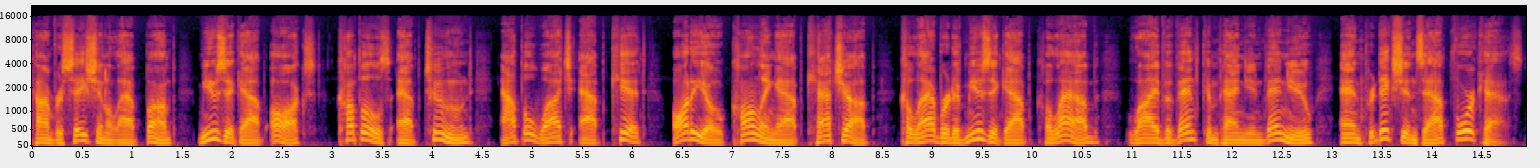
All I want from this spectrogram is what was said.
conversational app Bump, music app Aux, couples app Tuned, Apple Watch app Kit, audio calling app Catch Up, collaborative music app Collab, live event companion Venue, and predictions app Forecast.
